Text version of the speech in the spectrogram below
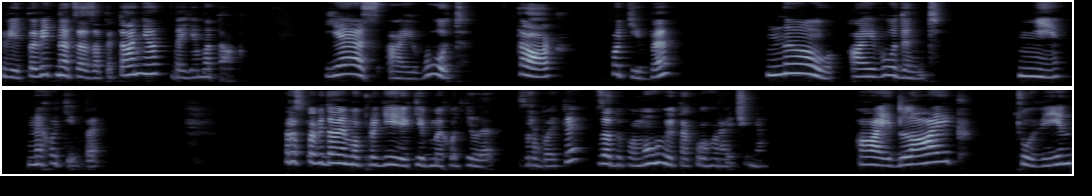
Відповідь на це запитання даємо так. Yes, I would. Так, хотів би. No, I wouldn't. Ні, не хотів би. Розповідаємо про дії, які б ми хотіли зробити за допомогою такого речення. I'd like to win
